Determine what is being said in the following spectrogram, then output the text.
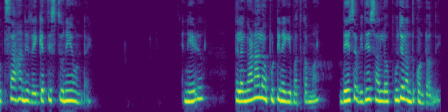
ఉత్సాహాన్ని రేకెత్తిస్తూనే ఉంటాయి. నేడు తెలంగాణలో పుట్టిన ఈ బతుకమ్మ దేశ విదేశాల్లో పూజలు అందుకుంటోంది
